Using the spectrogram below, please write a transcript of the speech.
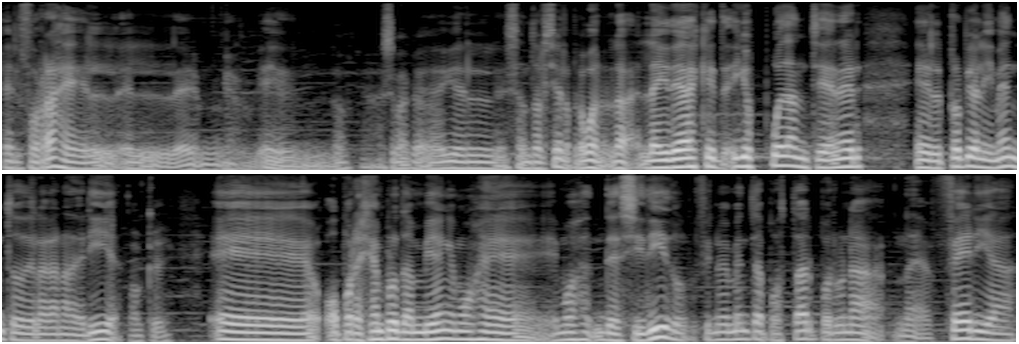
el, forraje, el, se me el santo al cielo, pero bueno, la, idea es que ellos puedan tener el propio alimento de la ganadería. Eh, o por ejemplo también hemos, eh, hemos decidido firmemente apostar por una, feria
